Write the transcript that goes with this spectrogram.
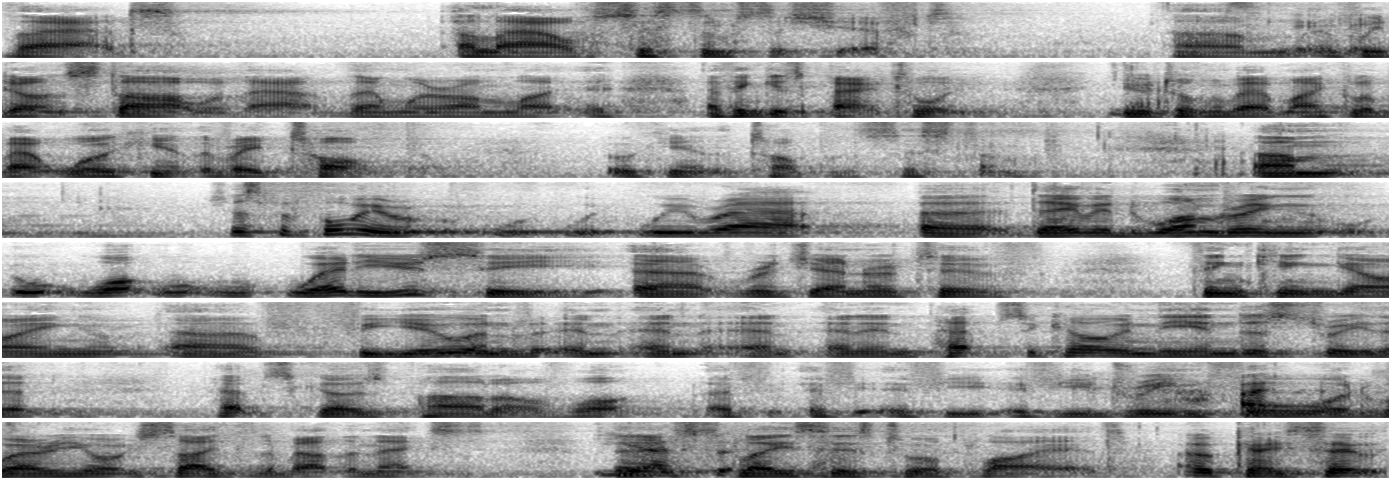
that allow systems to shift. Um, if we don't start with that, then we're unlikely. I think it's back to what you yeah. were talking about, Michael, about working at the very top, working at the top of the system. Yeah. Um, just before we, we wrap, uh, David, wondering what, where do you see uh, regenerative thinking going uh, for you and, and, and, and in PepsiCo, in the industry that, PepsiCo is part of. What if, if, if, you, if you dream forward, I, where are you excited about the next, the yes, next uh, places to apply it? Okay, so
